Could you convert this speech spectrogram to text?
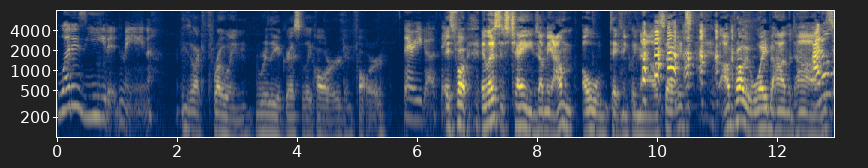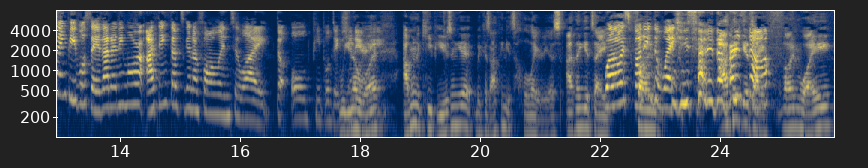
what does yeeted mean? He's like throwing really aggressively hard and far. There you go. Thank As far unless it's changed. I mean, I'm old technically now, so it's I'm probably way behind the times. I don't think people say that anymore. I think that's gonna fall into like the old people Well, you know what? I'm gonna keep using it because I think it's hilarious. I think it's a Well, it's funny fun- the way you said it the I first think it's a fun way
